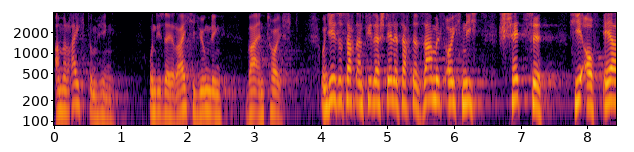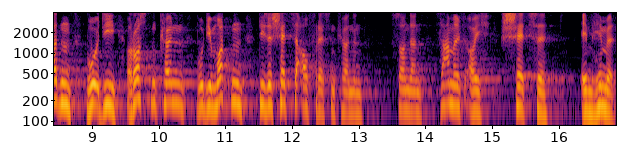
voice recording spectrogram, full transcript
am Reichtum hing. Und dieser reiche Jüngling war enttäuscht. Und Jesus sagt an vieler Stelle, sagt er, sammelt euch nicht Schätze hier auf Erden, wo die rosten können, wo die Motten diese Schätze auffressen können, sondern sammelt euch Schätze im Himmel.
